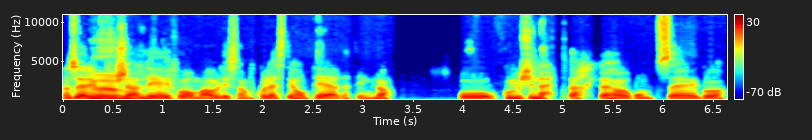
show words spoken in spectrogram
Og så er det jo uh, forskjellige i form av liksom, hvordan de håndterer ting, da. Og hvor mye nettverk de har rundt seg. og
